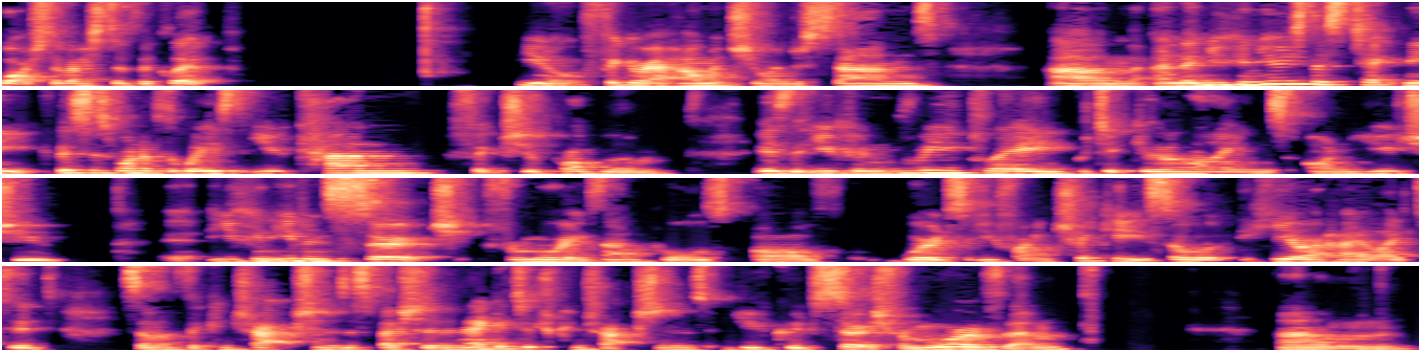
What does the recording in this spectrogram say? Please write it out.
watch the rest of the clip. You know, figure out how much you understand um, and then you can use this technique. This is one of the ways that you can fix your problem is that you can replay particular lines on YouTube. You can even search for more examples of words that you find tricky. So here I highlighted some of the contractions, especially the negative contractions. You could search for more of them. Um,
